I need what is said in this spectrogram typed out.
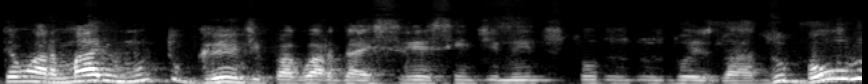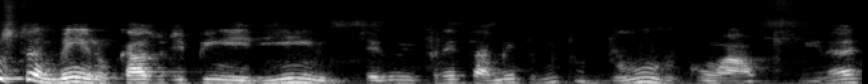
ter um armário muito grande para guardar esses ressentimentos todos dos dois lados. O Boulos também, no caso de Pinheirinho, teve um enfrentamento muito duro com o Alckmin. Né?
